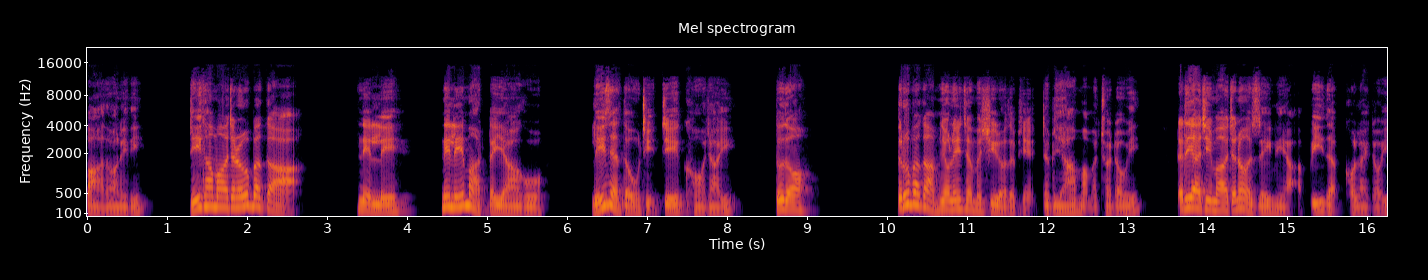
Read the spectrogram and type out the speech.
ပါသွားလေသည်ဒီခါမှာကျွန်တော်တို့ဘက်ကနှစ်လေးနှစ်လေးမှာ100ကို43အထိကြေးခေါ်ကြ၏သို့တော့ သူတို့ဘက်ကမျောလင်းချက်မရှိတော့သဖြင့်တပြားမှမထွက်တော့ဘူးတတိယချိန်မှာကျွန်တော်ဇိန်းနေရအပီးသက်ခေါ်လိုက်တော့၏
